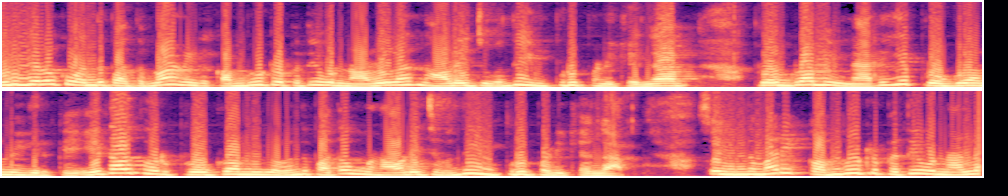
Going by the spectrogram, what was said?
முடிஞ்ச அளவுக்கு வந்து பார்த்தோம்னா நீங்க கம்ப்யூட்டர் பத்தி ஒரு நல்ல நாலேஜ் வந்து இம்ப்ரூவ் பண்ணிக்கோங்க. ப்ரோக்ராமிங் நிறைய ப்ரோக்ராமிங் இருக்கு. ஏதாவது ஒரு ப்ரோக்ராமிங்ல வந்து பார்த்தா உங்க நாலேஜ் வந்து இம்ப்ரூவ் பண்ணிக்கோங்க. ஸோ இந்த மாதிரி கம்ப்யூட்டர் பத்தி ஒரு நல்ல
